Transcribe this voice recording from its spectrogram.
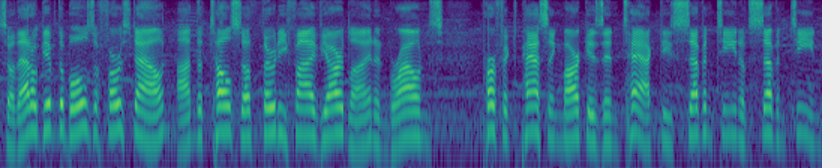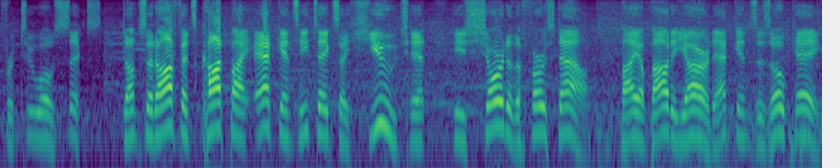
So that'll give the Bulls a first down on the Tulsa 35 yard line, and Brown's perfect passing mark is intact. He's 17 of 17 for 206. Dumps it off. It's caught by Atkins. He takes a huge hit. He's short of the first down by about a yard. Atkins is okay.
